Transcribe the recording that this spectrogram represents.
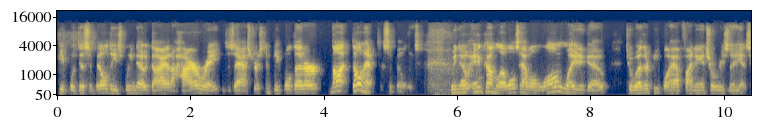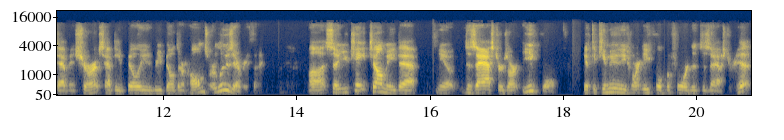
people with disabilities we know die at a higher rate in disasters than people that are not don't have disabilities. We know income levels have a long way to go to whether people have financial resilience, have insurance, have the ability to rebuild their homes, or lose everything. Uh, so you can't tell me that you know disasters are equal if the communities weren't equal before the disaster hit.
